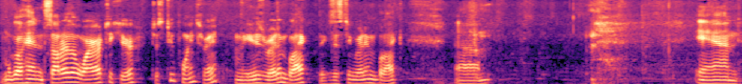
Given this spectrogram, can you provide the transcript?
I'm gonna go ahead and solder the wire to here, just two points, right? I'm gonna use red and black, the existing red and black. Um, and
